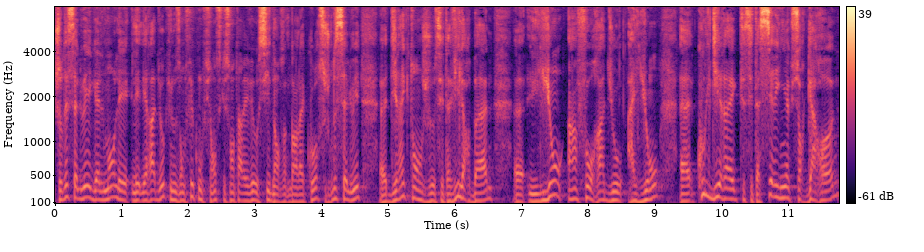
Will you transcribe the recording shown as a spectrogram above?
Je voudrais saluer également les, radios qui nous ont fait confiance, qui sont arrivées aussi dans, la course. Je voudrais saluer euh, Direct en jeu, c'est à Villeurbanne, euh, Lyon Info Radio à Lyon, euh, Cool Direct, c'est à Sérignac sur Garonne.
